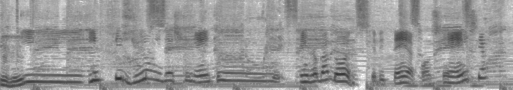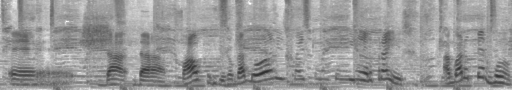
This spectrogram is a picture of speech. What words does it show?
uhum. e impediu o investimento em jogadores. Ele tem a consciência é, da, da falta de jogadores, mas que não tem dinheiro para isso. Agora eu pergunto:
